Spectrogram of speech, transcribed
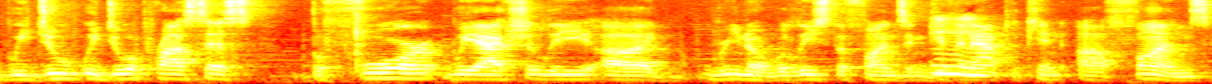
we do we do a process before we actually uh, you know release the funds and give mm-hmm. an applicant uh, funds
